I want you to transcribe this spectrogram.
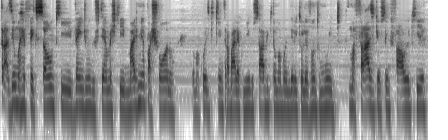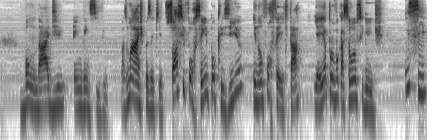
trazer uma reflexão que vem de um dos temas que mais me apaixonam. É uma coisa que quem trabalha comigo sabe que é uma bandeira que eu levanto muito. Uma frase que eu sempre falo é que bondade é invencível. Mas uma aspas aqui. Só se for sem hipocrisia e não for fake, tá? E aí a provocação é o seguinte: e se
